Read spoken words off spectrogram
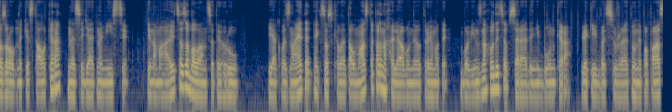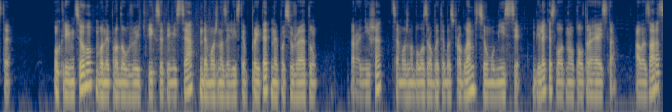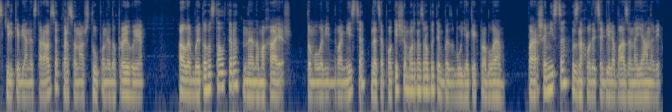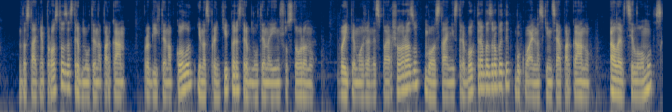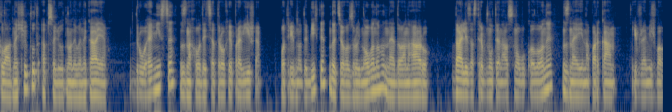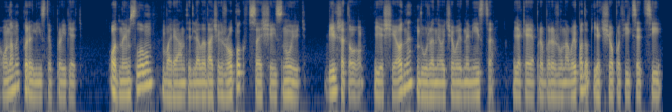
розробники сталкера не сидять на місці і намагаються забалансити гру. Як ви знаєте, екзоскелет Алмаз тепер на халяву не отримати, бо він знаходиться всередині бункера, в який без сюжету не попасти. Окрім цього, вони продовжують фіксити місця, де можна залізти в Прип'ять не по сюжету. Раніше це можна було зробити без проблем в цьому місці, біля кислотного полтергейста. Але зараз, скільки б я не старався, персонаж тупо не допригує. Але битого сталкера не намахаєш, тому ловіть два місця, де це поки що можна зробити без будь-яких проблем. Перше місце знаходиться біля бази на Янові. Достатньо просто застрибнути на паркан, пробігти навколо і на спринті перестрибнути на іншу сторону. Вийти може не з першого разу, бо останній стрибок треба зробити буквально з кінця паркану. Але в цілому складнощів тут абсолютно не виникає. Друге місце знаходиться трохи правіше. Потрібно добігти до цього зруйнованого недоангару. Далі застрибнути на основу колони, з неї на паркан, і вже між вагонами перелізти в Прип'ять. Одним словом, варіанти для ледачих жопок все ще існують. Більше того, є ще одне дуже неочевидне місце, яке я прибережу на випадок, якщо пофіксять ці.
